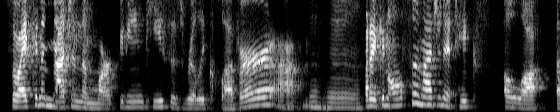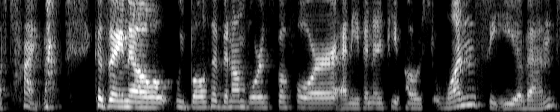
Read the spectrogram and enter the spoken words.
So i can imagine the marketing piece is really clever um, mm-hmm. but i can also imagine it takes a lot of time because i know we both have been on boards before and even if you host one ce event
